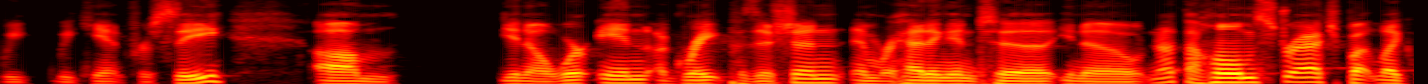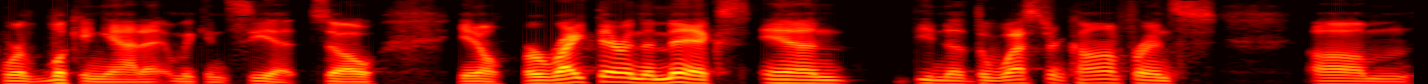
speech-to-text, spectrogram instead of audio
we we can't foresee. Um, you know, we're in a great position, and we're heading into you know, not the home stretch, but like we're looking at it and we can see it. So you know we're right there in the mix and you know the western conference um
